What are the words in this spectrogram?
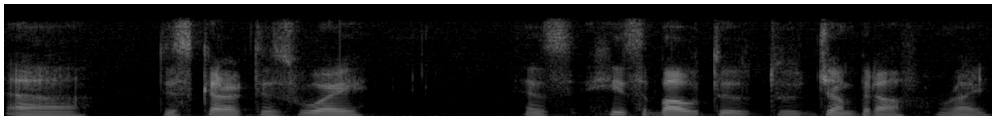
uh, this character's way, as he's about to, to jump it off, right?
